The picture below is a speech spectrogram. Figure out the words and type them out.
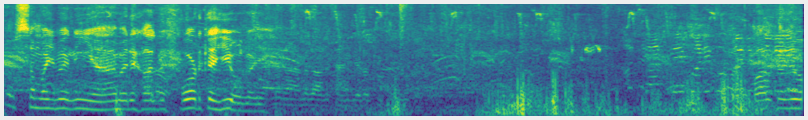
तो समझ में नहीं आया, मेरे ख्याल में फोर्ड का ही होगा ये। नेपाल का जो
